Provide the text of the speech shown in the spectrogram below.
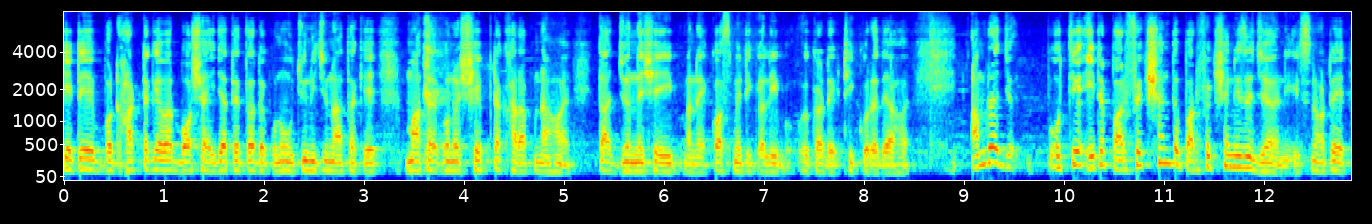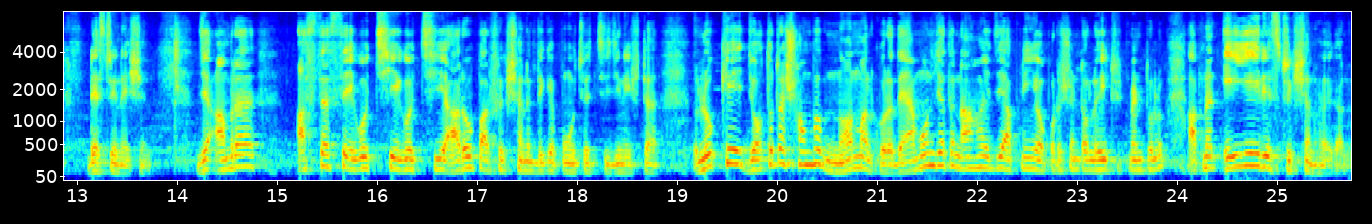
কেটে হাড়টাকে আবার বসাই যাতে তাতে কোনো উঁচু নিচু না থাকে মাথায় কোনো শেপটা খারাপ না হয় তার জন্য সেই মানে কসমেটিক্যালি ওটাকে ঠিক করে দেওয়া হয়। আমরা প্রতি এটা পারফেকশন তো perfection is a journey it's not a destination যে আমরা আস্তে আস্তে এগোচ্ছি এগোচ্ছি, আরও পারফেকশনের দিকে পৌঁছচ্ছি জিনিসটা। লোককে যতটা সম্ভব নর্মাল করে দেয়, এমন যাতে না হয় যে আপনি এই অপারেশনটা হলো, এই ট্রিটমেন্ট হলো, আপনার এই এই রেস্ট্রিকশন হয়ে গেল।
